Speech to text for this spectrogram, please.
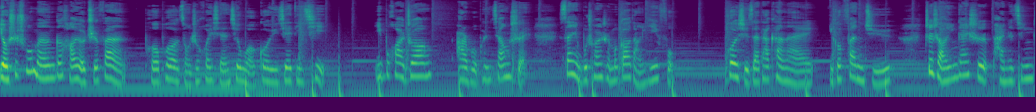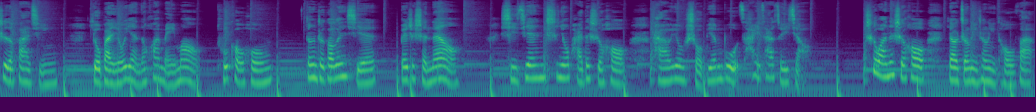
有时出门跟好友吃饭，婆婆总是会嫌弃我过于接地气，一不化妆，二不喷香水，三也不穿什么高档衣服。或许在她看来，一个饭局至少应该是盘着精致的发型，有板有眼的画眉毛、涂口红，蹬着高跟鞋，背着 Chanel。席间吃牛排的时候，还要用手边布擦一擦嘴角；吃完的时候要整理整理头发，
